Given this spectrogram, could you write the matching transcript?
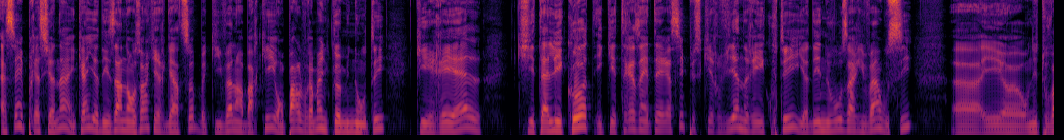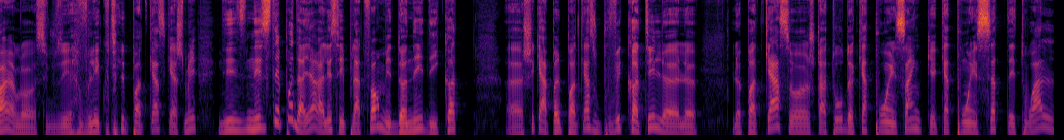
assez impressionnants. Et quand il y a des annonceurs qui regardent ça, ben, qui veulent embarquer, on parle vraiment d'une communauté qui est réelle, qui est à l'écoute et qui est très intéressée puisqu'ils reviennent réécouter. Il y a des nouveaux arrivants aussi. Euh, et euh, on est ouvert, là, si vous, voulez écouter le podcast Cachemire. N'hésitez pas d'ailleurs à aller sur ces plateformes et donner des cotes. Euh, je sais qu'Apple Podcast, vous pouvez coter le podcast, je suis de 4.5, 4.7 étoiles,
